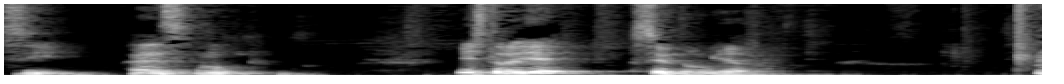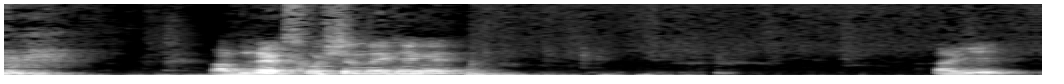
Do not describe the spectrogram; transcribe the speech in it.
सी हैंस प्रूफ इस तरह ये सिद्ध हो गया। अब नेक्स्ट क्वेश्चन देखेंगे। आइए।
